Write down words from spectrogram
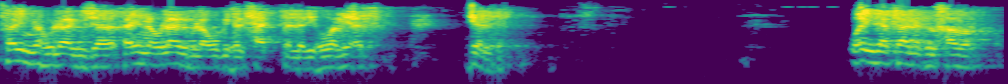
فإنه لا يزال فإنه لا يبلغ به الحد الذي هو مئة جلدة. وإذا كان في الخمر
